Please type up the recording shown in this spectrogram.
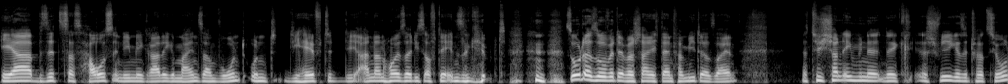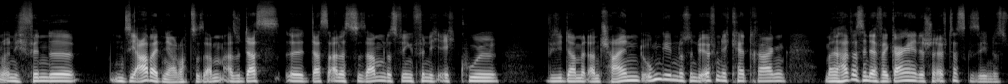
Er besitzt das Haus, in dem ihr gerade gemeinsam wohnt und die Hälfte der anderen Häuser, die es auf der Insel gibt. so oder so wird er wahrscheinlich dein Vermieter sein. Natürlich schon irgendwie eine, eine schwierige Situation und ich finde, und sie arbeiten ja auch noch zusammen. Also das, äh, das alles zusammen. Deswegen finde ich echt cool, wie sie damit anscheinend umgehen, das in die Öffentlichkeit tragen. Man hat das in der Vergangenheit ja schon öfters gesehen. Das,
